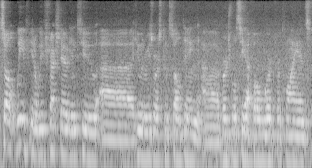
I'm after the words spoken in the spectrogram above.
So we've, you know, we've stretched out into uh, human resource consulting, uh, virtual CFO work for clients.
